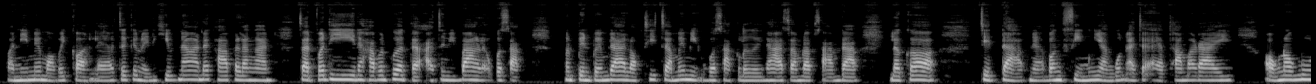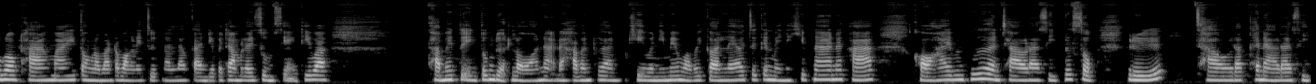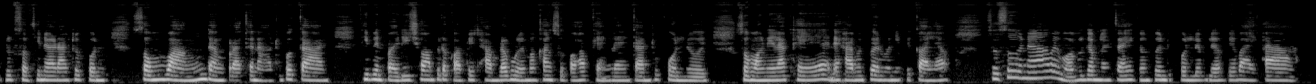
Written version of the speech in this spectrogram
วันนี้แม่หมอไปก่อนแล้วเจอกันใหม่ในคลิปหน้านะคะ พลังงานจัดว่าดีนะคะเพื่อนๆแต่อาจจะมีบ้างแหละอุปสรรคมันเป็นไปไม่ได้หรอกที่จะไม่มีอุปสรรคเลยนะคะสำหรับสามดาบ แล้วก็เจ็ดดาบเนี่ยบางสิ่งบางอย่างคุณอาจจะแอบทำอะไร ออกนอกลู่นอกทางไหมต้องระมัดระวังในจุดนั้นแล้วกันอย่าไปทำอะไรสุ่มเสี่ยงที่ว่าทำให้ตัวเองต้องเดือดร้อนอะนะคะเพื่อนๆโอเควันนี้แม่หมอไปก่อนแล้วเจอกันใหม่ในคลิปหน้านะคะ ขอให้เพื่อนๆชาวราศีพฤษภหรือ ชาวลัคนาราศีพฤษภที่น่ารักทุกคนสมหวังดังปรารถนาทุกประการ ที่เป็นไปด้วยชอบประกอบด้วยธรรมร่ำรวยมั่งคั่งสุขภาพแข็งแรงกันทุกคนเลย สมหวังในรักแท้นะคะเพื่อนๆวันนี้ไปก่อนแล้วสู้ๆนะไปหมอเป็นกำลังใจให้กับเพื่อนๆทุกคนเร็วๆบ๊ายบายค่ะ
